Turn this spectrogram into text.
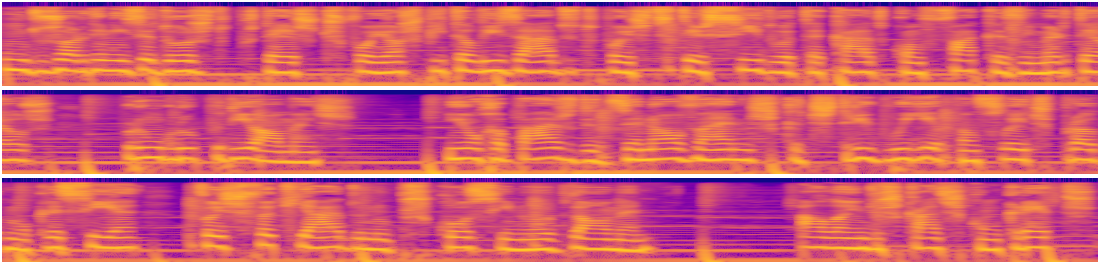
um dos organizadores de protestos foi hospitalizado depois de ter sido atacado com facas e martelos por um grupo de homens. E um rapaz de 19 anos que distribuía panfletos pró-democracia foi esfaqueado no pescoço e no abdômen. Além dos casos concretos,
